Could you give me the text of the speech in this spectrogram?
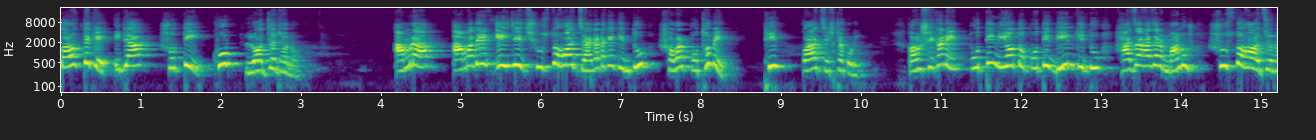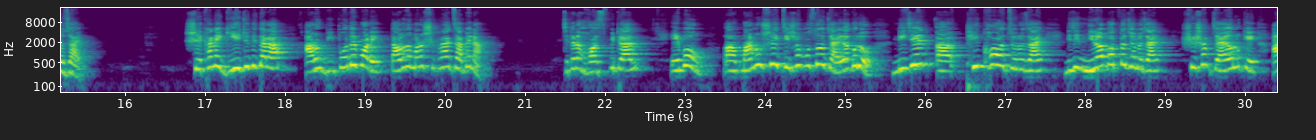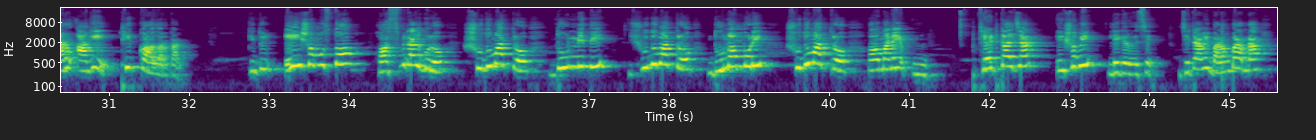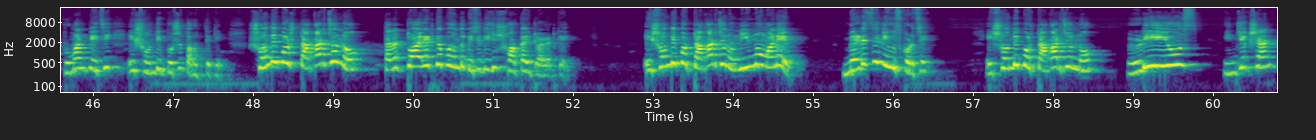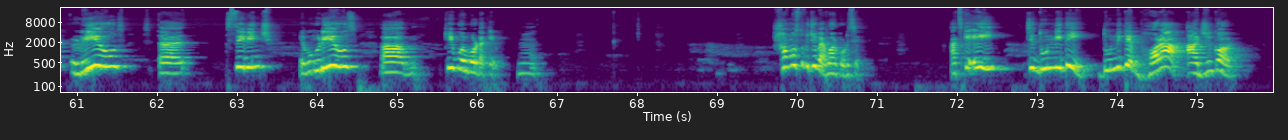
তরফ থেকে এটা সত্যি খুব লজ্জাজনক। আমরা আমাদের এই যে সুস্থ হওয়ার জায়গাটাকে কিন্তু সবার প্রথমে ঠিক করার চেষ্টা করি। কারণ সেখানে প্রতিনিয়ত, প্রতিদিন কিন্তু হাজার হাজার মানুষ সুস্থ হওয়ার জন্য যায়। সেখানে গিয়ে যদি তারা আরও বিপদে পড়ে, তাহলে তো মানুষ সেখানে যাবে না। যেখানে হসপিটাল এবং মানুষের যে সমস্ত জায়গাগুলো নিজের ঠিক হওয়ার জন্য যায়, নিজের নিরাপত্তার জন্য যায়, সেসব জায়গাগুলোকে আরও আগে ঠিক করা দরকার। কিন্তু এই সমস্ত হসপিটালগুলো শুধুমাত্র দুর্নীতি, শুধুমাত্র দু নম্বরই শুধুমাত্র মানে থ্রেড কালচার এইসবই লেগে রয়েছে। যেটা আমি বারংবার আমরা প্রমাণ পেয়েছি এই সন্দীপ ঘোষের তরফ থেকে। সন্দীপ ঘোষ টাকার জন্য তারা টয়লেটকে পর্যন্ত বেছে দিয়েছে, সরকারি টয়লেটকে এই সন্দীপ ঘোষ টাকার জন্য নিম্নমানের মেডিসিন ইউজ করেছে। এই সন্দীপ ঘোষ টাকার জন্য রিইউজ ইঞ্জেকশন রিইউজ সিরিঞ্জ এবং রিইউজ কি বলব ওটাকে? সমস্ত কিছু ব্যবহার করেছে। আজকে এই যে দুর্নীতি, দুর্নীতিতে ভরা আর্যিকর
